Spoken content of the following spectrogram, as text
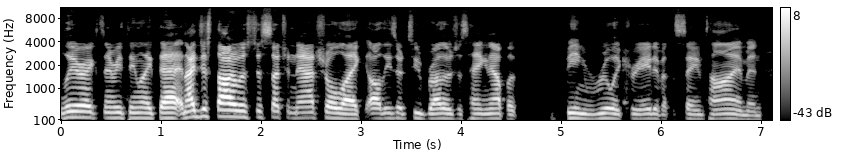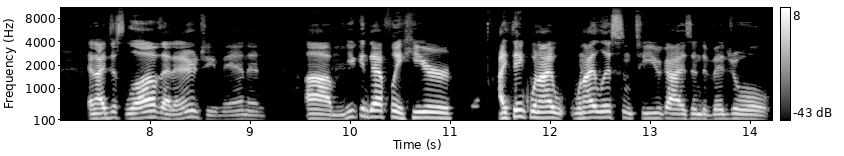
lyrics and everything like that. And I just thought it was just such a natural, like, oh, these are two brothers just hanging out, but being really creative at the same time. And and I just love that energy, man. And um, you can definitely hear. I think when I when I listen to you guys individual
